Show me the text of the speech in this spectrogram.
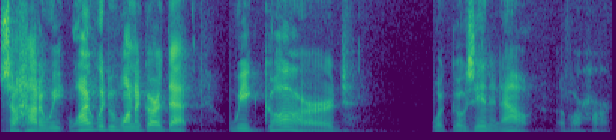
So how do we why would we want to guard that? We guard what goes in and out of our heart.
